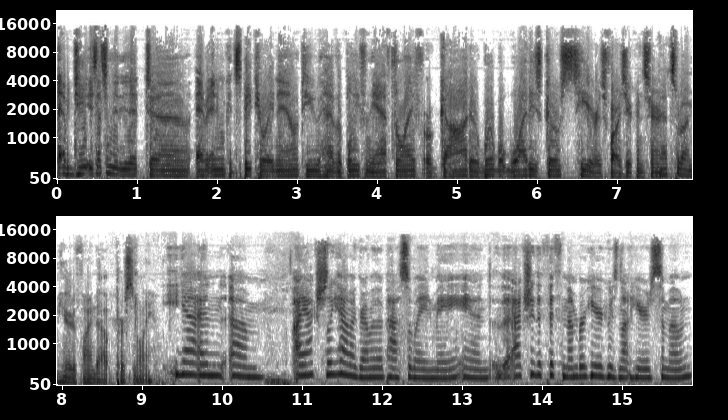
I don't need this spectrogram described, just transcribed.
uh, do you- is that something that uh, anyone could speak to right now? Do you have a belief in the afterlife or God, or where, why these ghosts here, as far as you're concerned? that's what i'm here to find out personally Yeah, and um, I actually had my grandmother pass away in May, and the, actually the fifth member here who's not here is Simone,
